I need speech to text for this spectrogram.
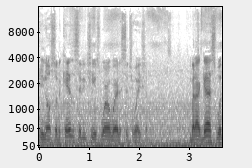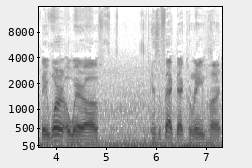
You know, so the Kansas City Chiefs were aware of the situation. But I guess what they weren't aware of is the fact that Kareem Hunt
